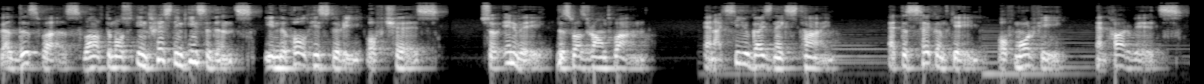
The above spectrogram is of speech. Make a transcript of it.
Well, this was one of the most interesting incidents in the whole history of chess. So anyway, this was round one, and I see you guys next time at the second game of Morphy and Harrwitz.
